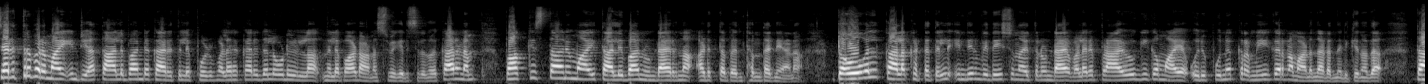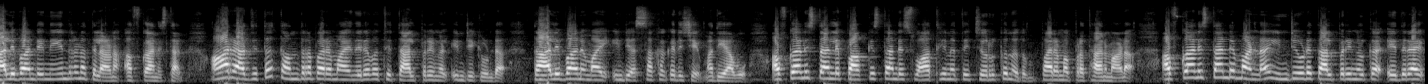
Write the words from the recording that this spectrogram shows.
ചരിത്രപരമായി ഇന്ത്യ താലിബാന്റെ കാര്യത്തിൽ എപ്പോഴും വളരെ കരുതലോടെയുള്ള നിലപാടാണ് സ്വീകരിച്ചിരുന്നത്. കാരണം പാകിസ്ഥാനുമായി താലിബാൻ ഉണ്ടായിരുന്ന അടുത്ത ബന്ധം തന്നെയാണ്. ടോവൽ കാലഘട്ടത്തിൽ ഇന്ത്യൻ വിദേശ നയത്തിലുണ്ടായ വളരെ പ്രായോഗികമായ ഒരു പുനഃക്രമീകരണമാണ് നടന്നിരിക്കുന്നത്. താലിബാന്റെ നിയന്ത്രണത്തിലാണ് അഫ്ഗാനിസ്ഥാൻ. ആ രാജ്യത്ത് തന്ത്രപരമായ നിരവധി താൽപര്യങ്ങൾ ഇന്ത്യക്കുണ്ട്. താലിബാനുമായി ഇന്ത്യ സഹകരിച്ചേ മതിയാവൂ. അഫ്ഗാനിസ്ഥാനിലെ പാകിസ്ഥാന്റെ സ്വാധീനത്തെ ചെറുക്കുന്നതും പരമപ്രധാനമാണ്. അഫ്ഗാനിസ്ഥാന്റെ മണ്ണ് ഇന്ത്യയുടെ താൽപര്യങ്ങൾക്ക് എതിരായി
